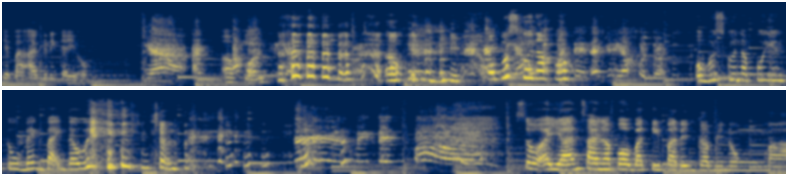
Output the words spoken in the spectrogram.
'Di ba? Agree kayo? Yeah. Ag- Okay. Ako. Okay. Ubus ko na po. Kapatid, agree ako doon. Ubus ko na po yung tubig, by the way. Girl, may 10 pa. so, ayan. Sana po bati pa rin kami nung mga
